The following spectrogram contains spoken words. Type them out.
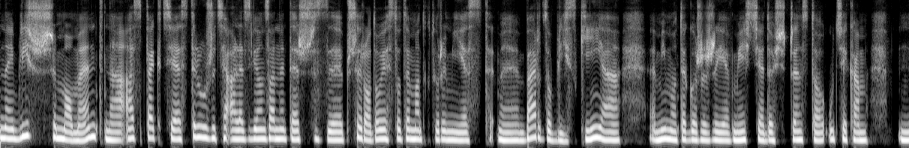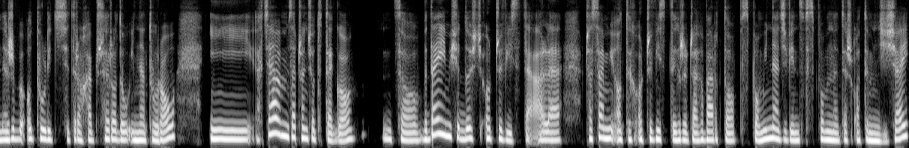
najbliższy moment na aspekcie stylu życia, ale związany też z przyrodą. Jest to temat, który mi jest e, bardzo bliski. Ja, e, mimo tego, że żyję w mieście, dość często uciekam, żeby otulić się trochę przyrodą i naturą. I chciałabym zacząć od tego, co wydaje mi się dość oczywiste, ale czasami o tych oczywistych rzeczach warto wspominać, więc wspomnę też o tym dzisiaj.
